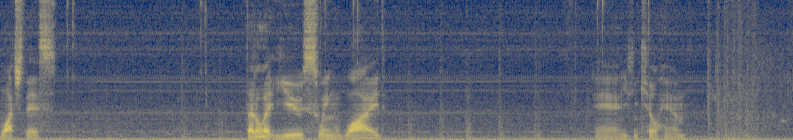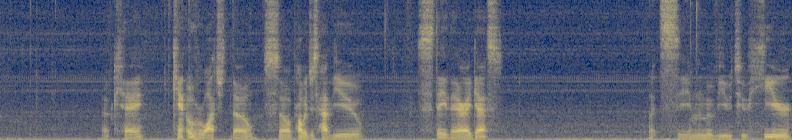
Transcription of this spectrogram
watch this. That'll let you swing wide. And you can kill him. Okay. Can't overwatch though, so I'll probably just have you stay there, I guess. Let's see, I'm going to move you to here.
